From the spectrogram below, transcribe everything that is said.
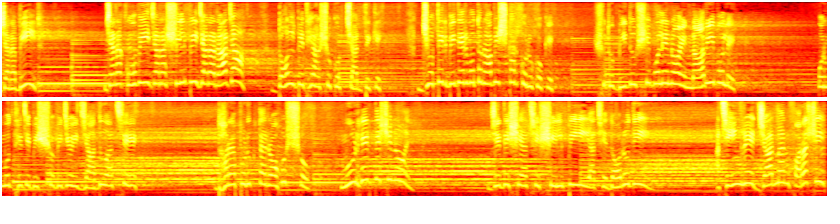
যারা বীর যারা কবি, যারা শিল্পী, যারা রাজা, দল বেঁধে আসুক ওর চারদিকে। জ্যোতির্বিদের মতন আবিষ্কার করুক ওকে। শুধু বিদুষী বলে নয়, নারী বলে। ওর মধ্যে যে বিশ্ববিজয়ী জাদু আছে, ধরা পড়ুক তার রহস্য। মূঢ়ের দেশে নয়। যে দেশে আছে শিল্পী, আছে দরদি, আছে ইংরেজ, জার্মান, ফরাসি।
